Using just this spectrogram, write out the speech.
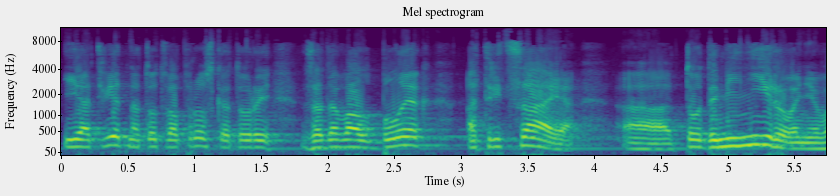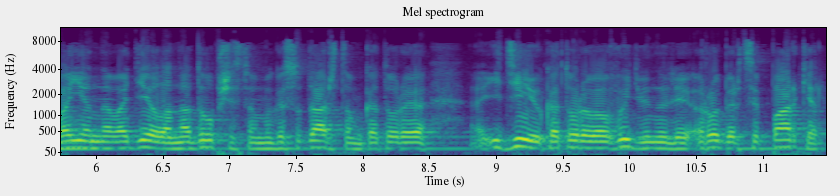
И ответ на тот вопрос, который задавал Блэк, отрицая а, то доминирование военного дела над обществом и государством, которое, идею которого выдвинули Робертс и Паркер,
